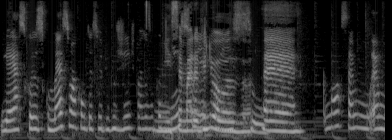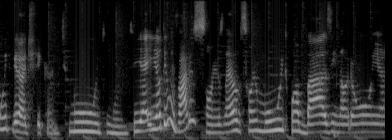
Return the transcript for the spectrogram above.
E aí as coisas começam a acontecer, eu digo, gente, mas eu nunca isso nem é maravilhoso. Isso. É nossa, é, é, muito gratificante. Muito, muito. E aí eu tenho vários sonhos, né? Eu sonho muito com a base em Noronha.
